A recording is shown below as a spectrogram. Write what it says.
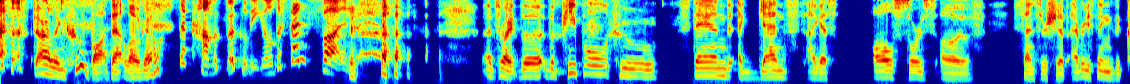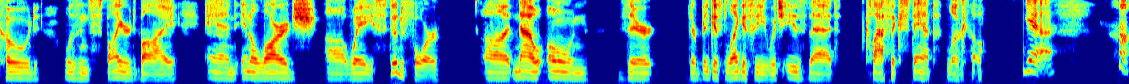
Darling, who bought that logo? the Comic Book Legal Defense Fund. That's right. The the people who stand against, I guess, all sorts of censorship, everything the code was inspired by, and in a large uh, way stood for, uh, now own their their biggest legacy, which is that classic stamp logo. Yeah. Huh.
